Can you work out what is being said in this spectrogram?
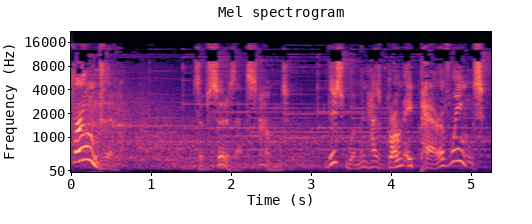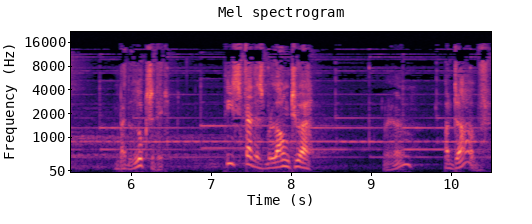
grown them. As absurd as that sounds, this woman has grown a pair of wings. And by the looks of it, these feathers belong to a. well, a dove.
